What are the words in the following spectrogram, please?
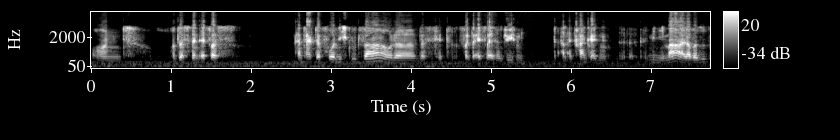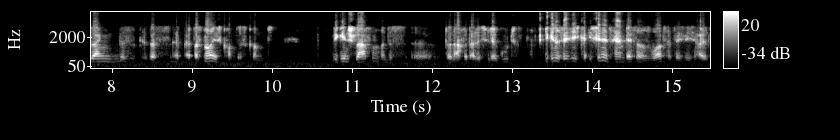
Und, und dass wenn etwas ein Tag davor nicht gut war, oder das ist jetzt vergleichsweise natürlich mit einer Krankheit äh, minimal, aber sozusagen, dass, dass etwas Neues kommt. Es kommt, wir gehen schlafen und das, äh, danach wird alles wieder gut. Ich finde, ich finde kein besseres Wort tatsächlich als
